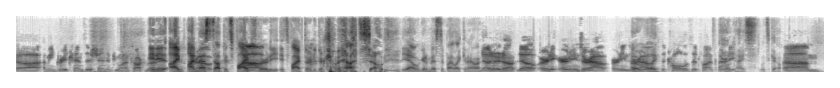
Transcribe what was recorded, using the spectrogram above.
Uh, I mean, great transition. If you want to talk about it, it is, I, I messed out. up. It's five thirty. Um, it's five thirty. They're coming out. So yeah, we're gonna miss it by like an hour. No, no, no, no. Earning, earnings are out. Earnings oh, are oh, really? out. The call is at five thirty. Oh, nice. Let's go. Um,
